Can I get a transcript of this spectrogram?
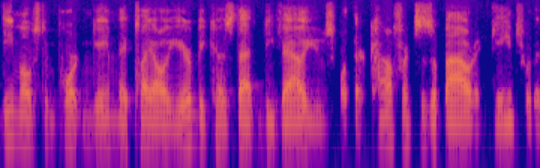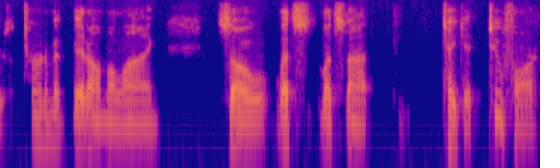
the most important game they play all year because that devalues what their conference is about and games where there's a tournament bid on the line. So let's let's not take it too far.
